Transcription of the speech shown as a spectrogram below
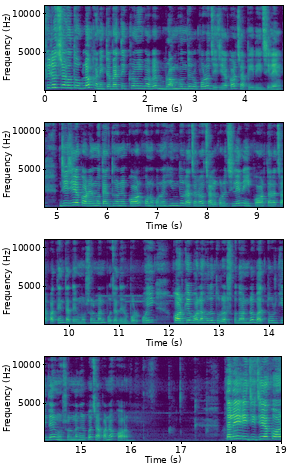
ফিরোজ শাহ তুগলক খানিকটা ব্যতিক্রমীভাবে ব্রাহ্মণদের উপরও জিজিয়া কর চাপিয়ে দিয়েছিলেন। জিজিয়া করের মতো এক ধরনের কর কোনো কোনো হিন্দু রাজারাও চালু করেছিলেন। এই কর তারা চাপাতেন তাদের মুসলমান প্রজাদের উপর। ওই করকে বলা হতো তুরস্ক দণ্ড বা তুর্কিদের মুসলমানের উপর চাপানো কর। তাহলে এই জিজিয়া কর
